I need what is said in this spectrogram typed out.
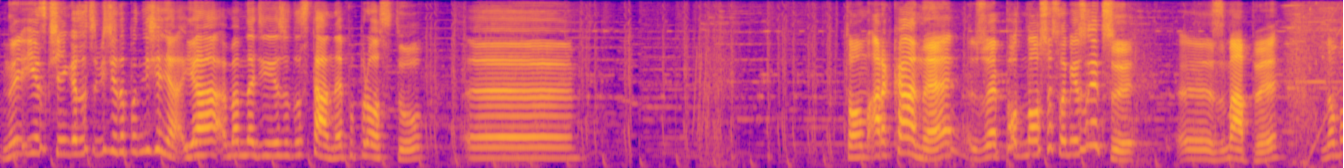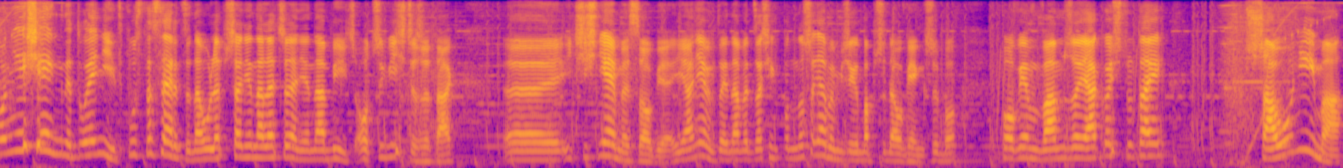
No i jest księga rzeczywiście do podniesienia. Ja mam nadzieję, że dostanę po prostu eee, tą arkanę, że podnoszę sobie rzeczy eee, z mapy. No bo nie sięgnę tutaj nic. Puste serce na ulepszenie, na leczenie, na beach. Oczywiście, że tak. Eee, I ciśniemy sobie. Ja nie wiem, tutaj nawet zasięg podnoszenia by mi się chyba przydał większy, bo powiem wam, że jakoś tutaj szału nie ma.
